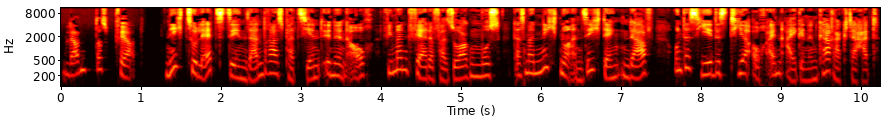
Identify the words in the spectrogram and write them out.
lernt das Pferd. Nicht zuletzt sehen Sandras PatientInnen auch, wie man Pferde versorgen muss, dass man nicht nur an sich denken darf und dass jedes Tier auch einen eigenen Charakter hat.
